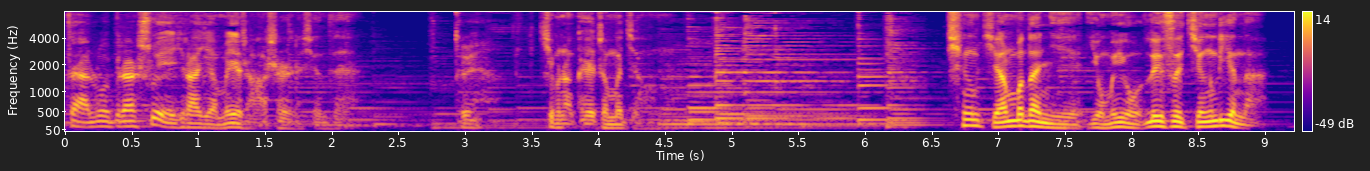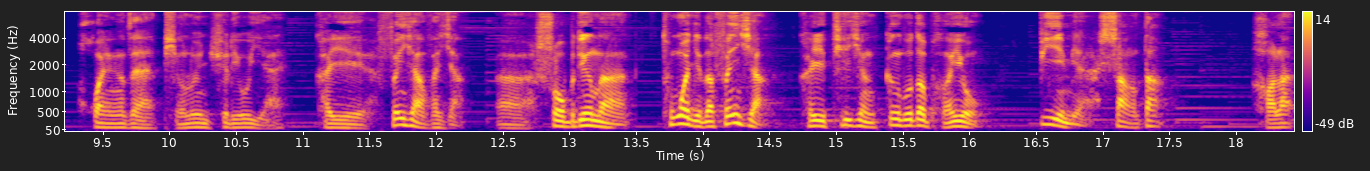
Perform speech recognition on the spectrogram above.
在路边睡一下也没啥事儿了。现在，对，基本上可以这么讲。听节目的你有没有类似经历呢？欢迎在评论区留言，可以分享分享。呃，说不定呢，通过你的分享，可以提醒更多的朋友避免上当。好了，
